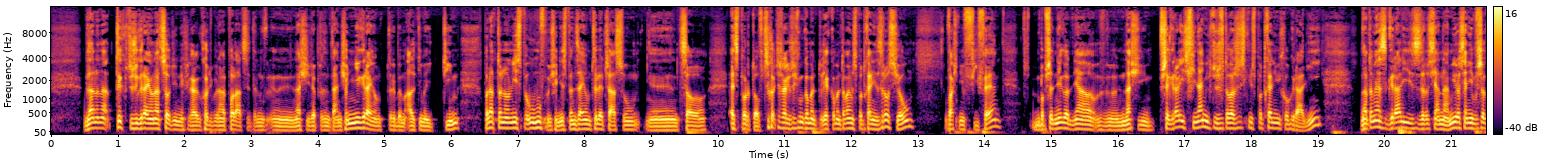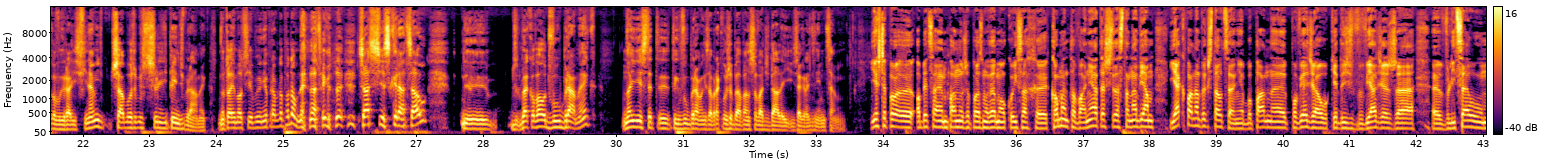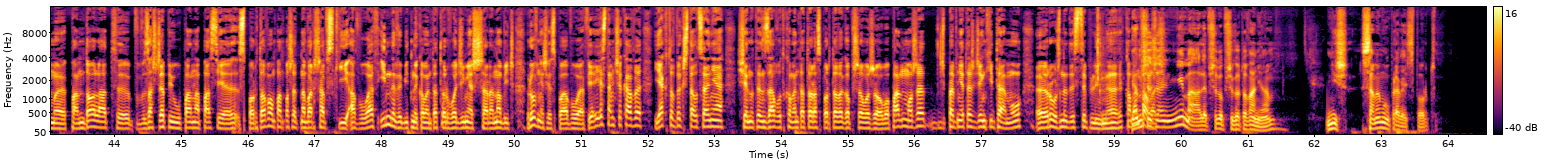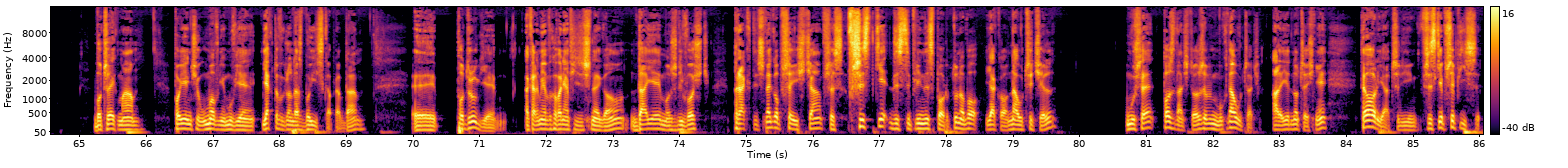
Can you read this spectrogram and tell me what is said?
dla na, tych, którzy grają na co dzień, choćby na Polacy, ten, yy, nasi reprezentanci, oni nie grają trybem Ultimate Team. Ponadto, no, nie, umówmy się, nie spędzają tyle czasu, yy, co esportowcy. Chociaż jak, żeśmy komentu, jak komentowałem spotkanie z Rosją, właśnie w FIFA. Poprzedniego dnia nasi przegrali z Finami, którzy w towarzyskim spotkaniu ich ograli. Natomiast grali z Rosjanami, Rosjanie wysoko wygrali z Finami, trzeba było, żeby strzelili pięć bramek. No to emocje były nieprawdopodobne, dlatego że czas się skracał, yy, brakowało dwóch bramek, no i niestety tych dwóch bramek zabrakło, żeby awansować dalej i zagrać z Niemcami. Jeszcze po, e, obiecałem panu, że porozmawiamy o kulisach e, komentowania. Ja też się zastanawiam, jak pana wykształcenie, bo pan e, powiedział kiedyś w wywiadzie, że w liceum pan Dolat zaszczepił pana pasję sportową. Pan poszedł na warszawski AWF. Inny wybitny komentator Włodzimierz Szaranowicz również jest po AWF-ie. Jestem ciekawy, jak to wykształcenie się na ten zawód komentatora sportowego przełożyło, bo pan może pewnie też dzięki temu różne dyscypliny komentować. Ja myślę, że nie ma lepszego przygotowania niż samemu uprawiać sport, bo człowiek ma pojęcie, umownie mówię, jak to wygląda z boiska, prawda? E, po drugie, Akademia Wychowania Fizycznego daje możliwość praktycznego przejścia przez wszystkie dyscypliny sportu, no bo jako nauczyciel muszę poznać to, żebym mógł nauczać, ale jednocześnie teoria, czyli wszystkie przepisy.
